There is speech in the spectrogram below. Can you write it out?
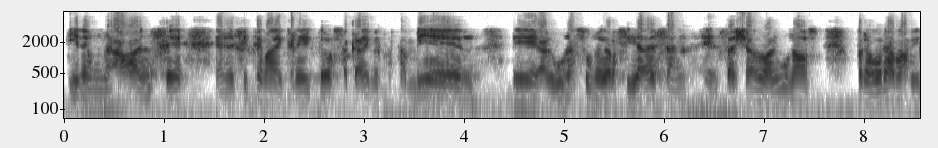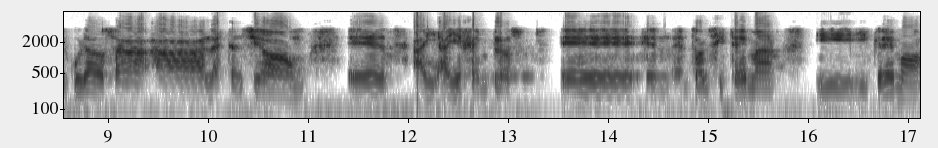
tiene un avance en el sistema de créditos académicos también eh, algunas universidades han ensayado algunos programas vinculados a, la extensión eh, hay hay ejemplos eh, en, todo el sistema y, creemos,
